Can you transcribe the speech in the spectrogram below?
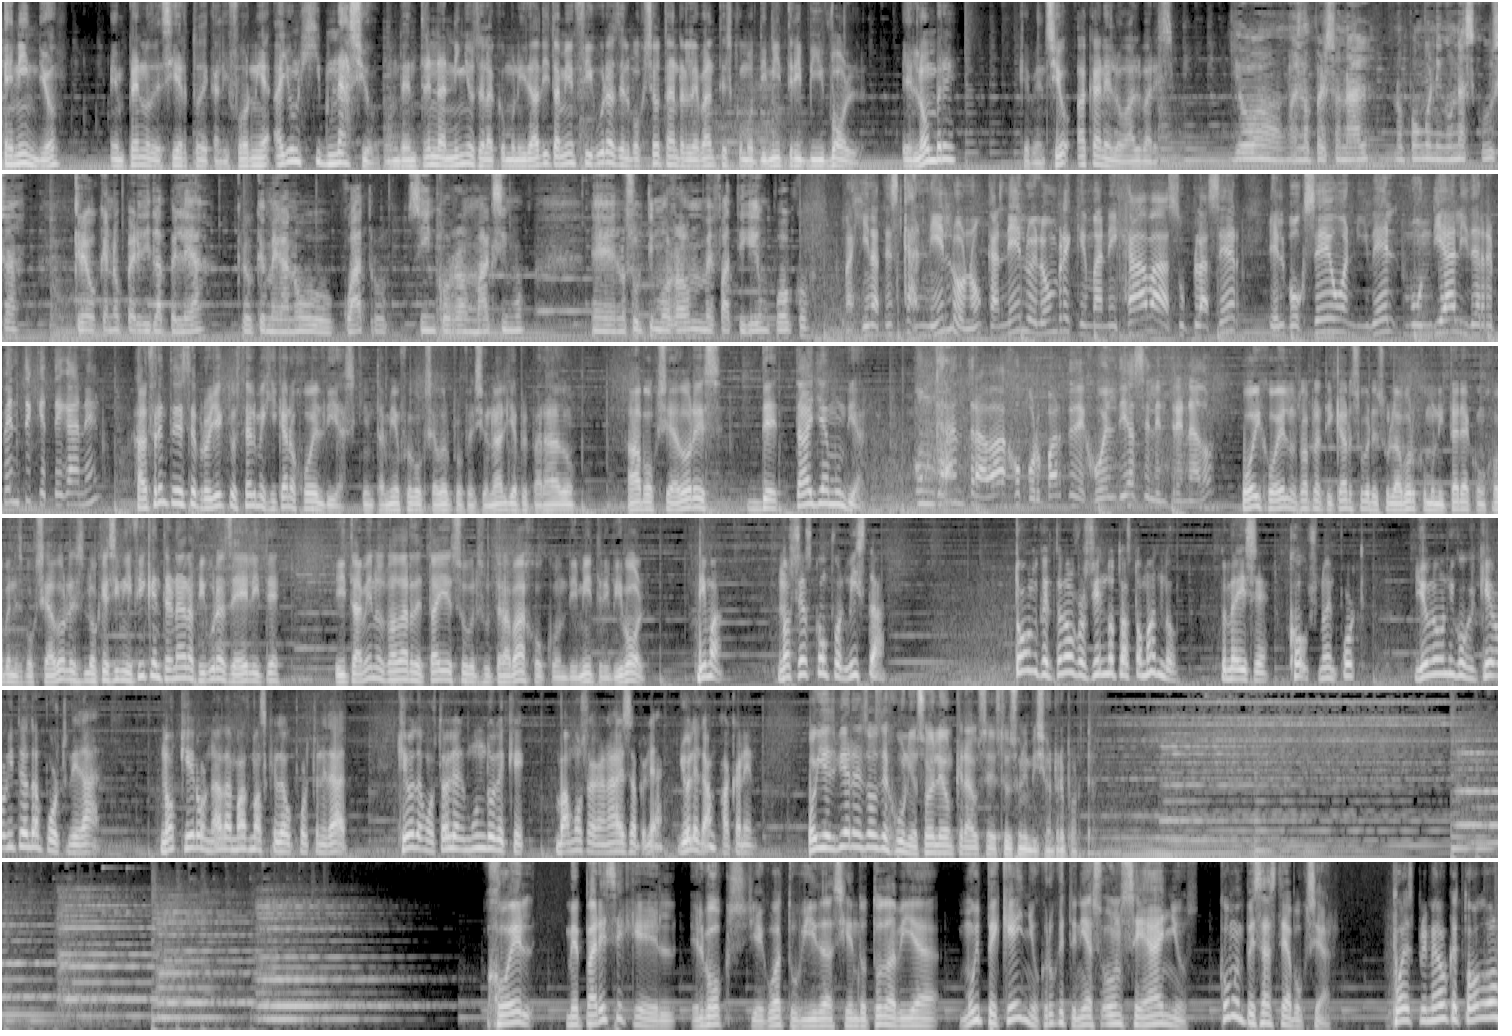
En Indio, en pleno desierto de California, hay un gimnasio donde entrenan niños de la comunidad y también figuras del boxeo tan relevantes como Dimitri Bivol, el hombre que venció a Canelo Álvarez. Yo, en lo personal, no pongo ninguna excusa. Creo que no perdí la pelea. Creo que me ganó cuatro, cinco rounds máximo. En los últimos rounds me fatigué un poco. Imagínate, es Canelo, ¿no? Canelo, el hombre que manejaba a su placer el boxeo a nivel mundial y de repente que te gane. Al frente de este proyecto está el mexicano Joel Díaz, quien también fue boxeador profesional y ha preparado a boxeadores de talla mundial. Un gran trabajo por parte de Joel Díaz, el entrenador. Hoy Joel nos va a platicar sobre su labor comunitaria con jóvenes boxeadores, lo que significa entrenar a figuras de élite y también nos va a dar detalles sobre su trabajo con Dimitri Vivol. Dima, no seas conformista. Todo lo que te están ofreciendo estás tomando. Pues me dice, coach, no importa. Yo lo único que quiero ahorita es la oportunidad. No quiero nada más más que la oportunidad. Quiero demostrarle al mundo de que vamos a ganar esa pelea. Yo le dan a Canelo. Hoy es viernes 2 de junio. Soy León Krause. Esto es Univisión Reporta. Joel, me parece que el, el, box llegó a tu vida siendo todavía muy pequeño, creo que tenías 11 años. ¿Cómo empezaste a boxear? Pues primero que todo,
